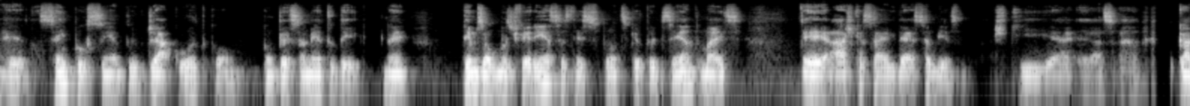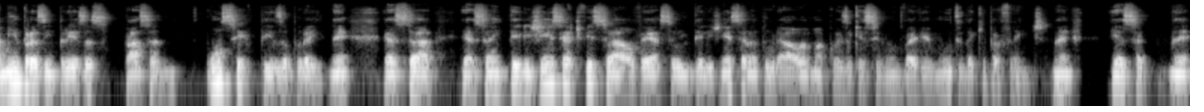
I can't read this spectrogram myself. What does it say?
é 100% de acordo com, com o pensamento dele. Né? Temos algumas diferenças nesses pontos que eu estou dizendo, mas é, acho que a saída é essa mesmo. Acho que é, é, a, o caminho para as empresas passa com certeza por aí, né? Essa essa inteligência artificial versus inteligência natural é uma coisa que esse mundo vai ver muito daqui para frente, né? E essa né,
